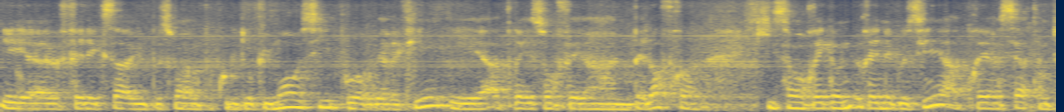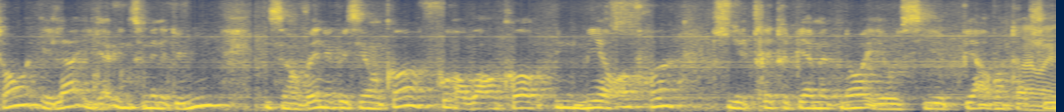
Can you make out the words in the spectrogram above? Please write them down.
Et D'accord. Euh, FedEx a eu besoin de beaucoup de documents aussi pour vérifier. Et après, ils ont fait une belle offre qui sont renégociées après un certain temps. Et là, il y a une semaine et demie, ils ont renégocié encore pour avoir encore une meilleure offre qui est très très bien maintenant et aussi bien Ah ouais,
